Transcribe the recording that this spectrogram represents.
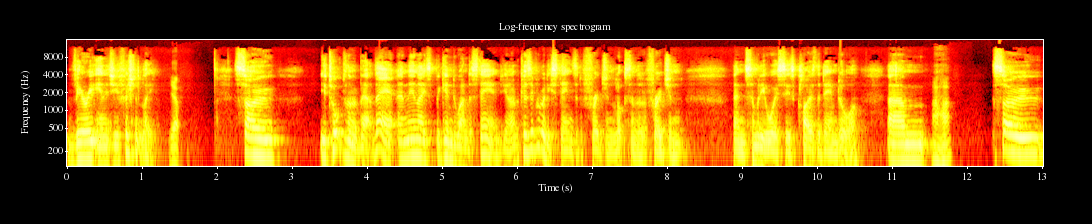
very energy efficiently. Yep. So you talk to them about that, and then they begin to understand. You know, because everybody stands at a fridge and looks into the fridge, and and somebody always says, "Close the damn door." Um, uh huh. So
